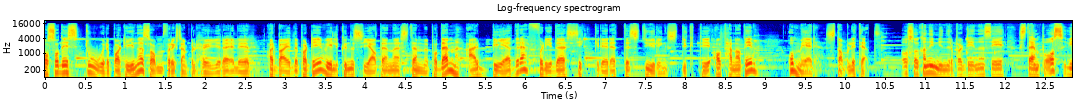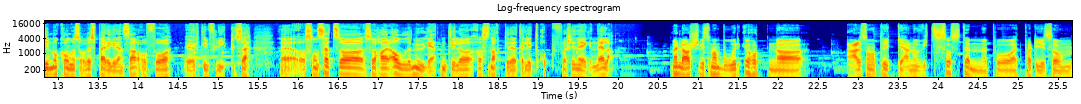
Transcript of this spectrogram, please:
Også de store partiene, som f.eks. Høyre eller Arbeiderpartiet, vil kunne si at en stemme på dem er bedre fordi det sikrer et styringsdyktig alternativ og mer stabilitet. Og så kan de mindre partiene si stem på oss, vi må komme oss over sperregrensa og få økt innflytelse. Eh, og Sånn sett så, så har alle muligheten til å, å, snakke dette litt opp for sin egen del. Da. Men Lars, hvis man bor i Horten, da er det sånn at det ikke er noe vits å stemme på et parti som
